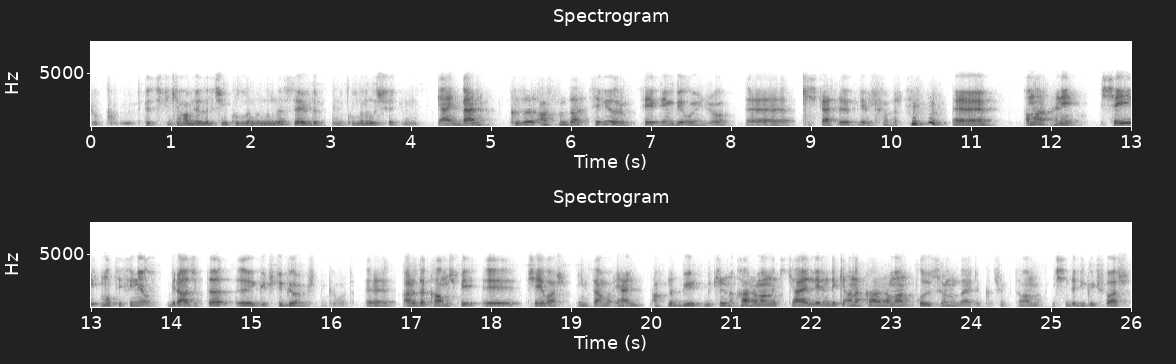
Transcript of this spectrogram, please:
çok spesifik hamleler için kullanımını sevdim. Hani kullanılış şeklini. Yani ben kızı aslında seviyorum. Sevdiğim bir oyuncu o. Ee, kişisel sebeplerim var. Ee, ama hani şey motifini birazcık da e, güçlü görmüştüm ki orada. Ee, arada kalmış bir e, şey var, insan var. Yani aslında büyük bütün kahramanlık hikayelerindeki ana kahraman pozisyonundaydık çünkü tamam mı? İçinde bir güç var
